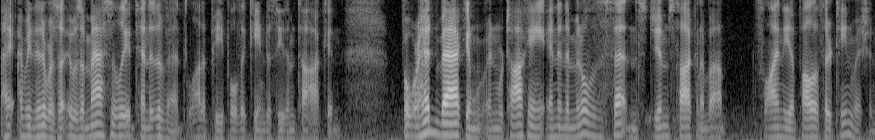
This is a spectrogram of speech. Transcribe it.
I, I mean, there was a, it was a massively attended event. A lot of people that came to see them talk, and but we're heading back and, and we're talking, and in the middle of the sentence, Jim's talking about flying the Apollo 13 mission,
